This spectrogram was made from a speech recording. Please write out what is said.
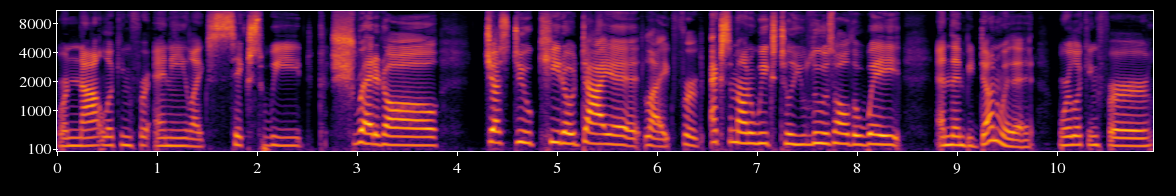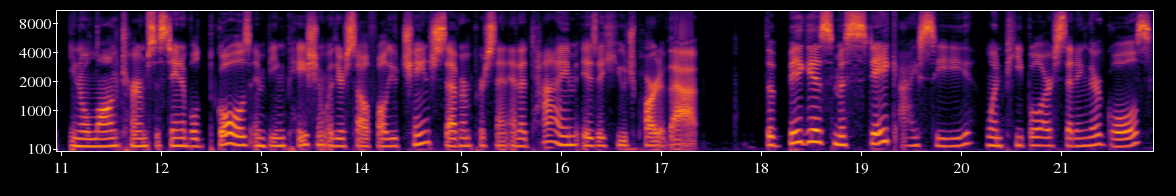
We're not looking for any like six week, shred it all, just do keto diet like for X amount of weeks till you lose all the weight and then be done with it. We're looking for, you know, long term sustainable goals and being patient with yourself while you change 7% at a time is a huge part of that. The biggest mistake I see when people are setting their goals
